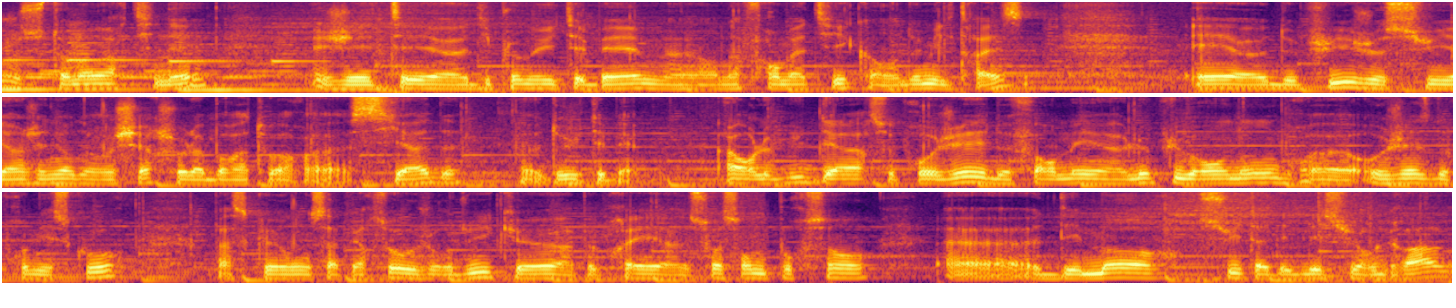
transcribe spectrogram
je suis Thomas Martinet. J'ai été euh, diplômé UTBM euh, en informatique en 2013 et euh, depuis je suis ingénieur de recherche au laboratoire SIAD de l'UTBM. Alors le but derrière ce projet est de former le plus grand nombre aux gestes de premier secours parce qu'on s'aperçoit aujourd'hui qu'à peu près 60% des morts suite à des blessures graves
